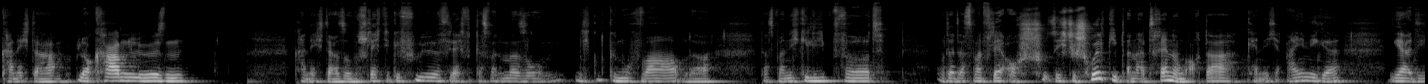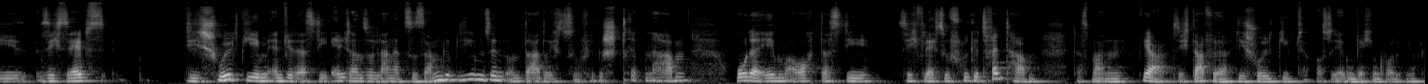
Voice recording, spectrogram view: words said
kann ich da Blockaden lösen, kann ich da so schlechte Gefühle, vielleicht, dass man immer so nicht gut genug war oder dass man nicht geliebt wird oder dass man vielleicht auch sich die Schuld gibt an der Trennung. Auch da kenne ich einige, ja, die sich selbst die Schuld geben, entweder dass die Eltern so lange zusammengeblieben sind und dadurch so viel gestritten haben oder eben auch, dass die sich vielleicht so früh getrennt haben, dass man ja sich dafür die Schuld gibt aus irgendwelchen Gründen.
